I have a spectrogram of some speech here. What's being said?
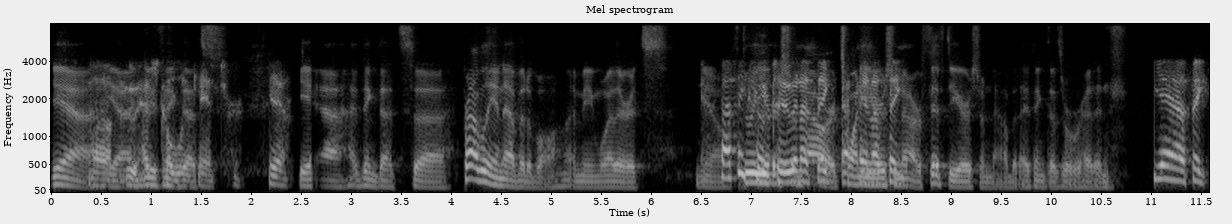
Yeah, um, yeah who has colon cancer. Yeah, yeah, I think that's uh, probably inevitable. I mean, whether it's you know three so years too, from now, think, or twenty years think, from now, or fifty years from now, but I think that's where we're headed. Yeah, I think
